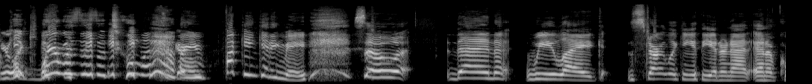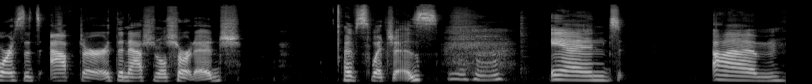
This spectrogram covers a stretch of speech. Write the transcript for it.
You're like, where was this a two months ago? Are you fucking kidding me? So then we like start looking at the internet, and of course, it's after the national shortage of switches. Mhm. And um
